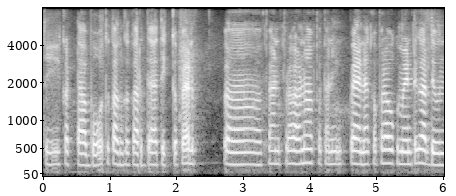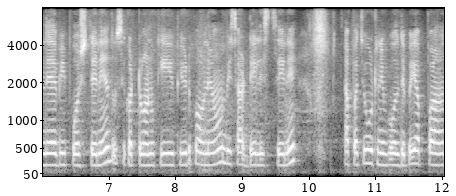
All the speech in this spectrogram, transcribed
ਤੇ ਕੱਟਾ ਬਹੁਤ ਤੰਗ ਕਰਦਾ ਹੈ ਤੇ ਇੱਕ ਭੈਣ ਭੈਣ ਭਰਾ ਨਾ ਪਤਾ ਨਹੀਂ ਭੈਣ ਆ ਕਿ ਭਰਾ ਕਮੈਂਟ ਕਰਦੇ ਹੁੰਦੇ ਆ ਵੀ ਪੁੱਛਦੇ ਨੇ, ਤੁਸੀਂ ਕੱਟੂਆਂ ਨੂੰ ਕੀ ਫੀਡ ਪਾਉਨੇ ਹੋ ਵੀ ਸਾਡੇ ਲਿੱਸੇ ਨੇ। ਆਪਾਂ ਝੂਠ ਨਹੀਂ ਬੋਲਦੇ ਭਈ ਆਪਾਂ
